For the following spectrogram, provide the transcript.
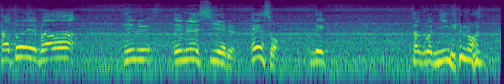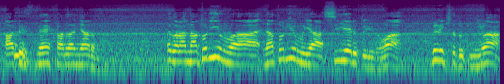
例えば N NaCl 塩素。で例えば人間のあれですね。体にあるもの。だからナトリウムはナトリウムや Cl というのは出てきた時には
